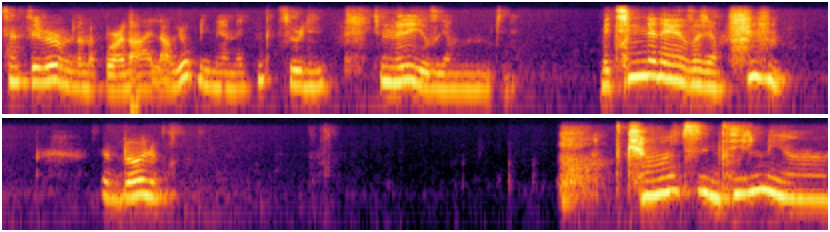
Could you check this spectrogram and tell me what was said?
seni seviyorum demek bu arada I love you. Bilmeyenler için söyleyeyim. Şimdi nereye yazacağım metini? Metini nereye yazacağım? Böyle Mükemmel değil mi ya?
